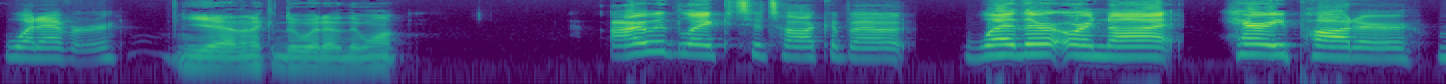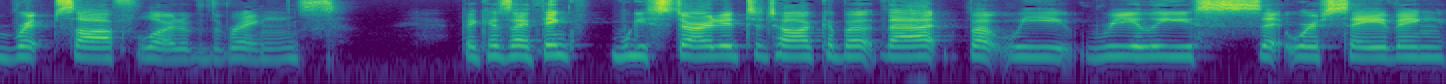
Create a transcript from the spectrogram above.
Whatever. yeah, they can do whatever they want. I would like to talk about whether or not Harry Potter rips off Lord of the Rings. Because I think we started to talk about that, but we really sit, we're saving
